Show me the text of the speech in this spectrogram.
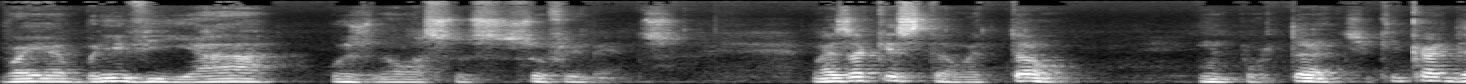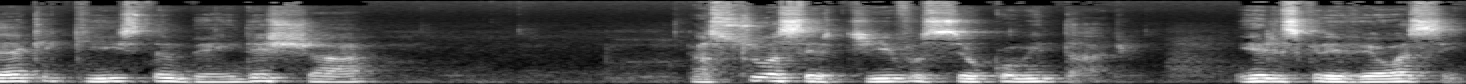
vai abreviar os nossos sofrimentos. Mas a questão é tão importante que Kardec quis também deixar a sua assertivo seu comentário. Ele escreveu assim:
